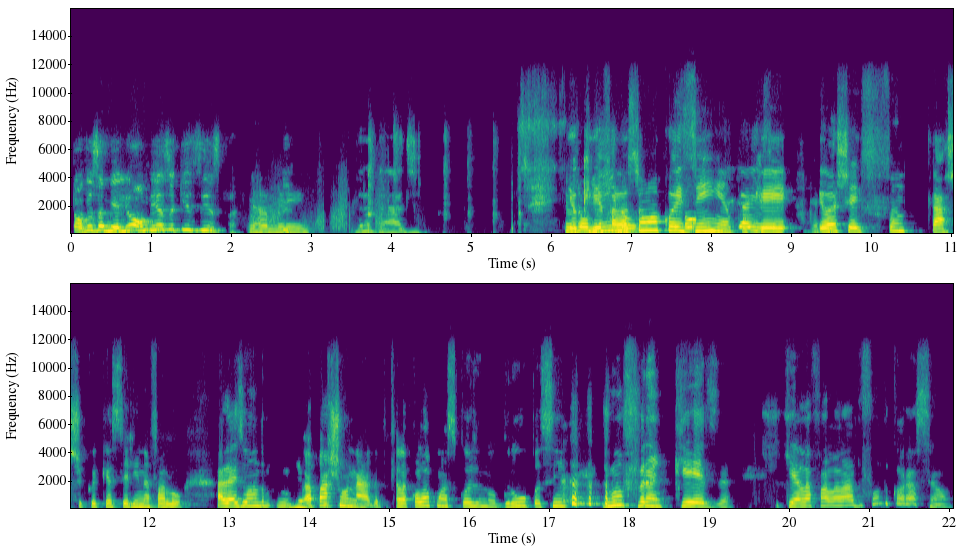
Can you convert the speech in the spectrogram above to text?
Talvez a melhor mesa que exista. Amém. Verdade. Eu queria falar só uma coisinha, porque eu achei fantástico o que a Celina falou. Aliás, eu ando apaixonada, porque ela coloca umas coisas no grupo, assim, de uma franqueza, que ela fala lá do fundo do coração.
